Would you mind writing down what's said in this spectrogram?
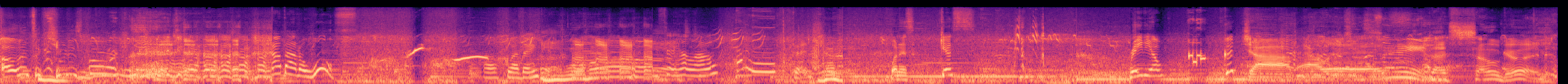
Oh, that's the cutest bark. How about a wolf? Oh, weather. you say hello? Good. One is kiss. Radio. Good job, Alice. That's so good.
